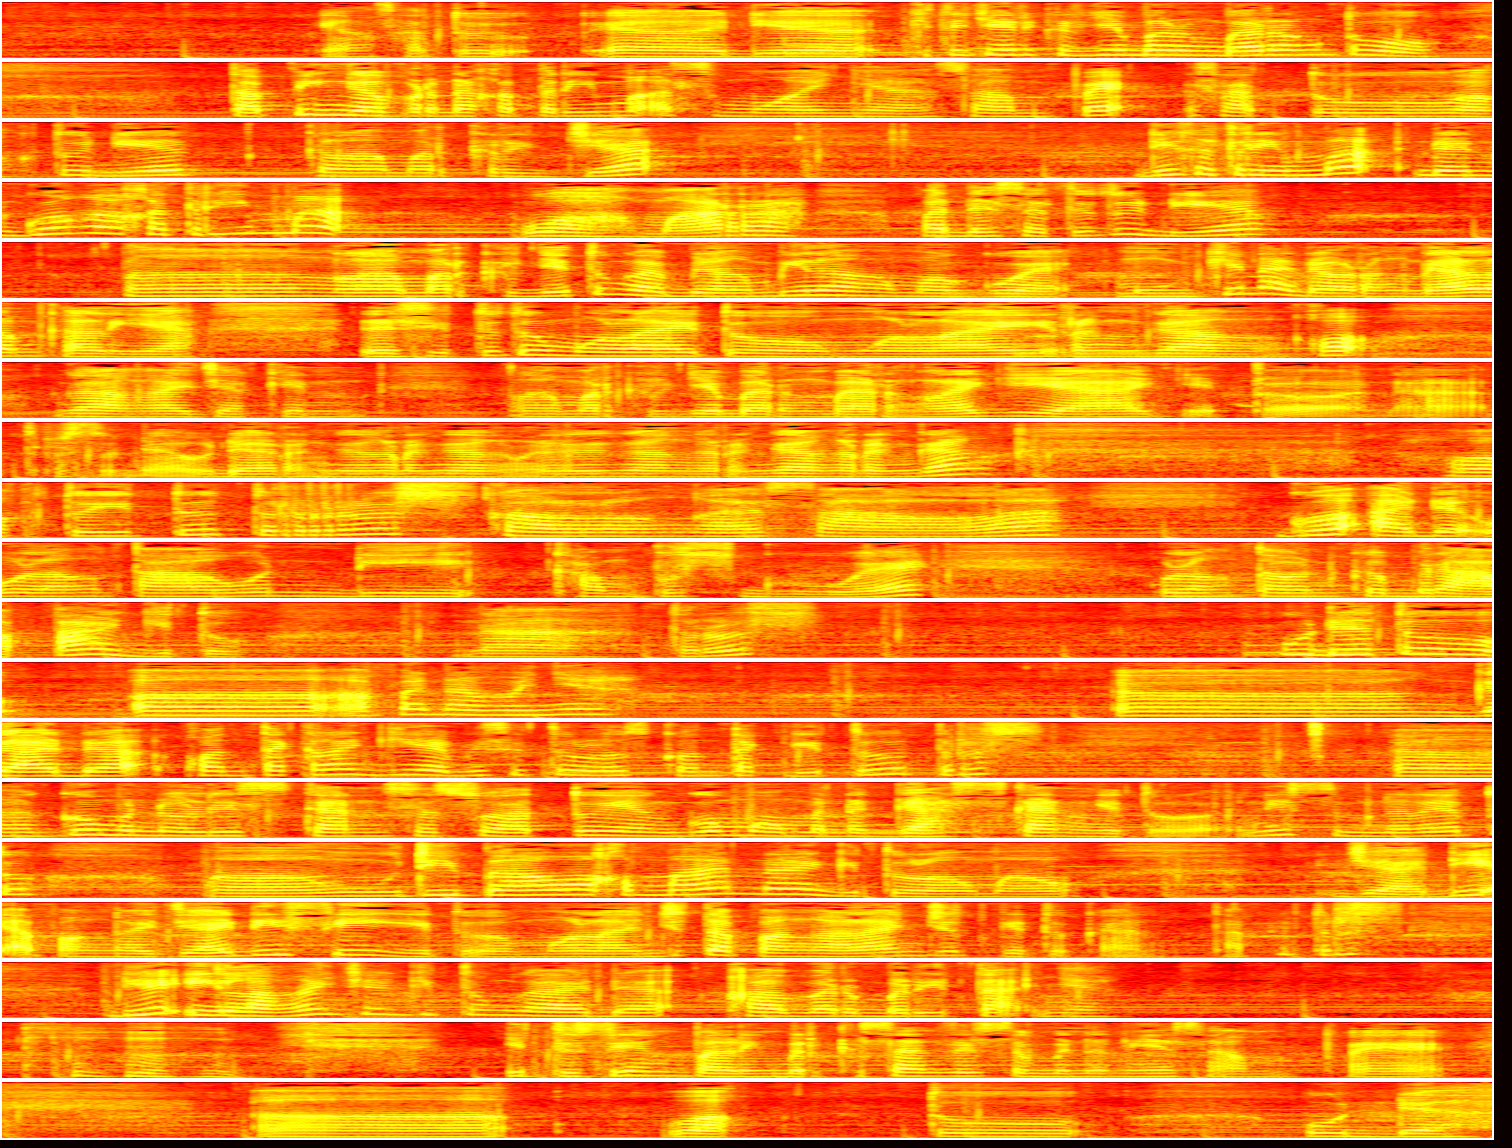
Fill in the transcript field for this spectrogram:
Yang satu uh, dia kita cari kerja bareng-bareng tuh. Tapi nggak pernah keterima semuanya. Sampai satu waktu dia kelamar kerja dia keterima dan gue nggak keterima. Wah marah. Pada saat itu dia uh, ngelamar kerja tuh nggak bilang-bilang sama gue. Mungkin ada orang dalam kali ya. Dari situ tuh mulai tuh mulai renggang. Kok nggak ngajakin ngelamar kerja bareng-bareng lagi ya gitu. Nah terus udah udah renggang renggang renggang renggang renggang. Waktu itu terus kalau nggak salah gue ada ulang tahun di kampus gue ulang tahun ke berapa gitu. Nah terus udah tuh uh, apa namanya eh, nggak uh, ada kontak lagi habis itu lulus kontak gitu. Terus uh, gue menuliskan sesuatu yang gue mau menegaskan gitu loh. Ini sebenarnya tuh mau dibawa ke mana gitu loh mau jadi apa nggak jadi sih gitu mau lanjut apa nggak lanjut gitu kan. Tapi terus dia hilang aja gitu nggak ada kabar beritanya. Itu sih yang paling berkesan sih sebenarnya sampai uh, waktu udah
